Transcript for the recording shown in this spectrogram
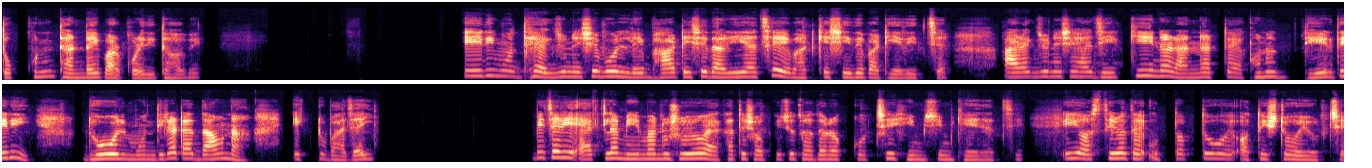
তক্ষুনি ঠান্ডাই বার করে দিতে হবে। এরই মধ্যে একজন এসে বললে, ভাট এসে দাঁড়িয়ে আছে, ভাটকে সিধে পাঠিয়ে দিচ্ছে। আর একজন এসে হাজির কি না রান্নার তো এখনও ঢের দেরি? ঢোল মন্দিরাটা দাও না, একটু বাজাই। বেচারি একলা মেয়ে মানুষ হয়েও এক হাতে সবকিছু তদারক করছে, হিমশিম খেয়ে যাচ্ছে। এই অস্থিরতায় উত্তপ্ত হয়ে, অতিষ্ঠ হয়ে উঠছে।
